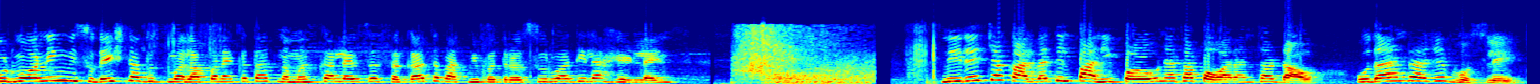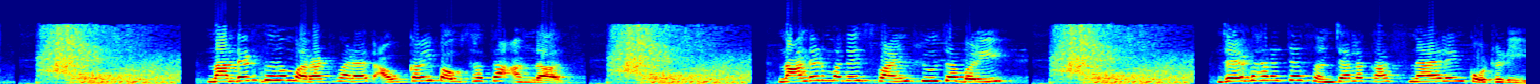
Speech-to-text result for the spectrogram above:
गुड मॉर्निंग मी सुदेशना दुत्मल. आपण ऐकत आहात नमस्कार लाईव्हचं सकाळचं बातमीपत्र. सुरुवातीला हेडलाईन्स मिरेजच्या कालव्यातील पाणी पळवण्याचा पवारांचा डाव. उदयनराजे भोसले. नांदेडसह मराठवाड्यात अवकाळी पावसाचा अंदाज. नांदेडमध्ये स्वाईन फ्लूचा बळी. जय भारतच्या संचालकास न्यायालयीन कोठडी.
